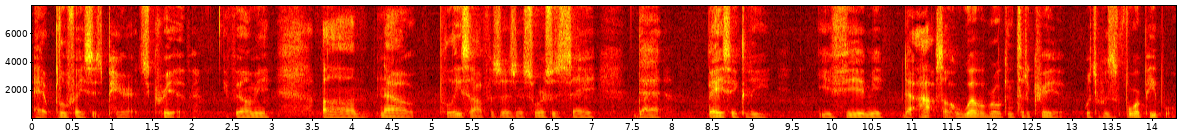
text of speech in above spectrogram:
at Blueface's parents' crib. You feel me? Um, now, police officers and sources say that basically, you feel me, the ops or whoever broke into the crib, which was four people,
